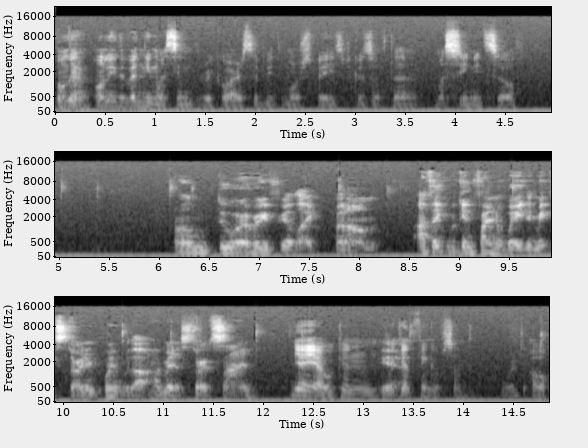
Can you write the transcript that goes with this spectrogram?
Only Okay. only the vending machine requires a bit more space because of the machine itself. Um, do whatever you feel like, but um, I think we can find a way to make starting point without having a start sign. Yeah, yeah, we can we can think of something. Where oh,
